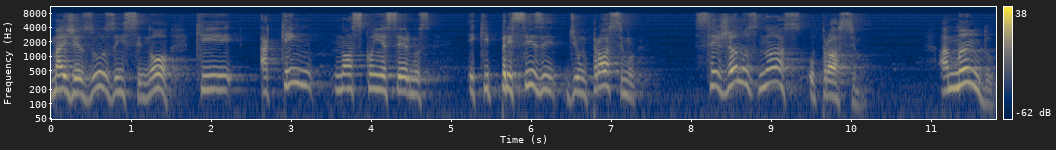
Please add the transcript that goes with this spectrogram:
Mas Jesus ensinou que a quem nós conhecermos e que precise de um próximo, sejamos nós o próximo, amando,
